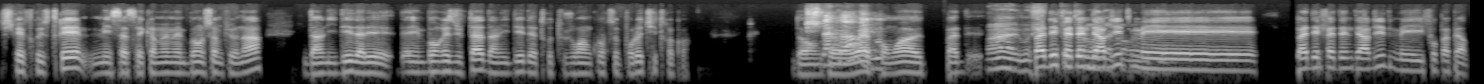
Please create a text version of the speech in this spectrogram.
je serais frustré, mais ça serait quand même un bon championnat dans l'idée d'aller, un bon résultat, dans l'idée d'être toujours en course pour le titre, quoi. Donc, euh, ouais, pour moi, pas, de- Ouais, moi, pas défaite interdite, mais pas défaite interdite, mais il faut pas perdre.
